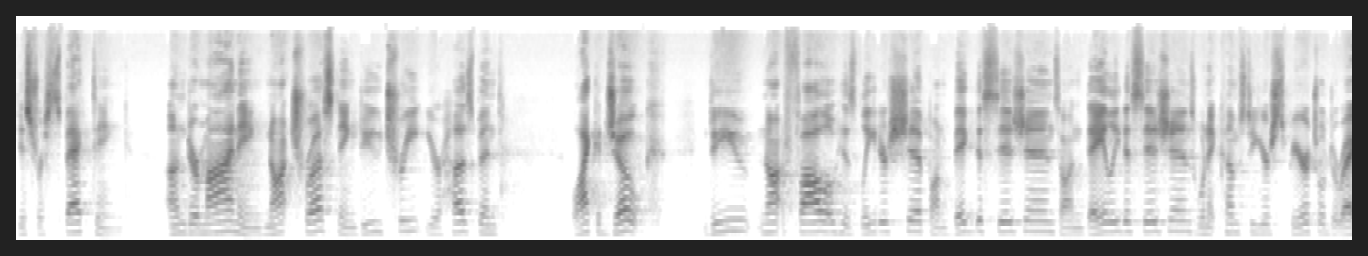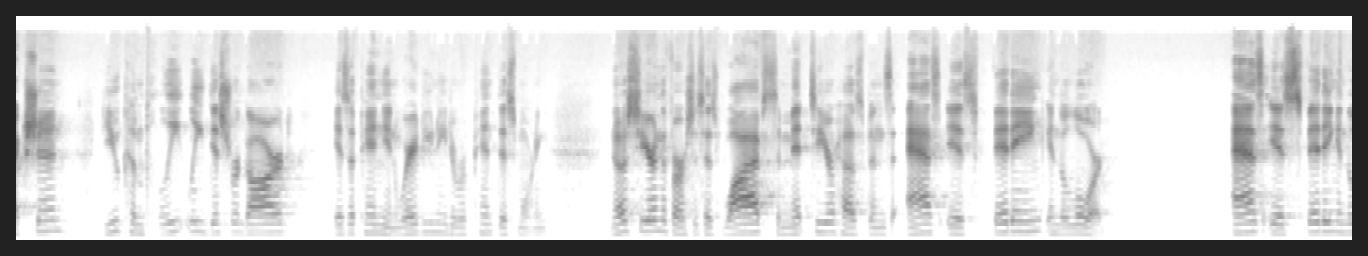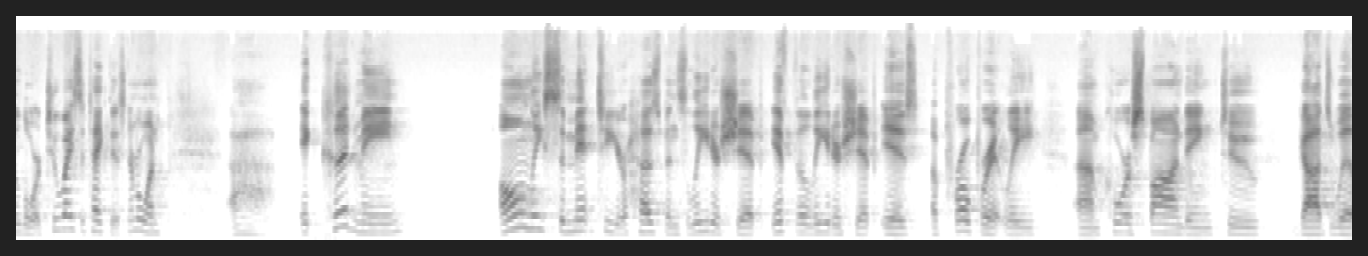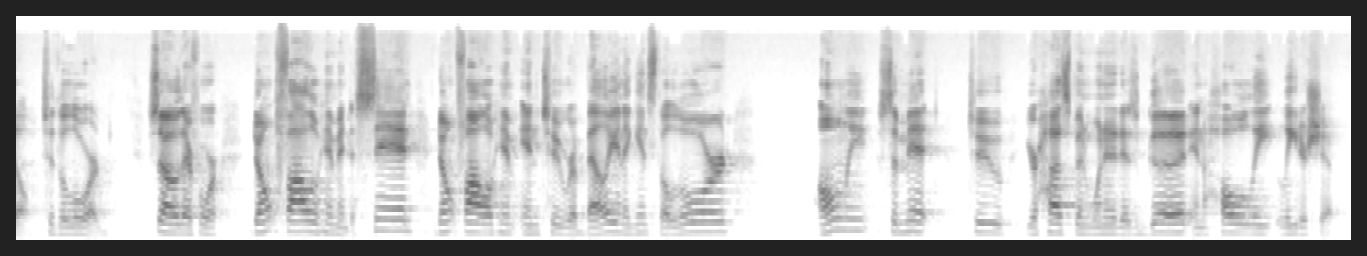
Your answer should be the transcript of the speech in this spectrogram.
disrespecting, undermining, not trusting? Do you treat your husband like a joke? Do you not follow his leadership on big decisions, on daily decisions when it comes to your spiritual direction? Do you completely disregard his opinion? Where do you need to repent this morning? Notice here in the verse it says, Wives, submit to your husbands as is fitting in the Lord. As is fitting in the Lord. Two ways to take this. Number one, uh, it could mean only submit to your husband's leadership if the leadership is appropriately um, corresponding to God's will, to the Lord. So, therefore, don't follow him into sin, don't follow him into rebellion against the Lord. Only submit to your husband when it is good and holy leadership.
